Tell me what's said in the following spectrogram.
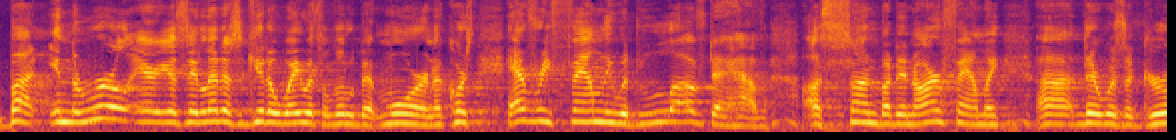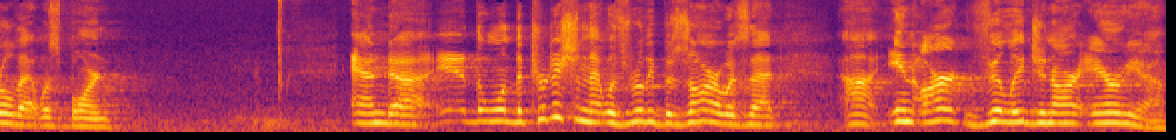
But in the rural areas, they let us get away with a little bit more. And of course, every family would love to have a son. But in our family, uh, there was a girl that was born. And uh, the, one, the tradition that was really bizarre was that uh, in our village, in our area,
